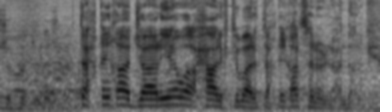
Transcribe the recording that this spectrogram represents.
شكلتوا الإجراءات؟ تحقيقات جارية وحال اكتمال التحقيقات سنعلن عن ذلك.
